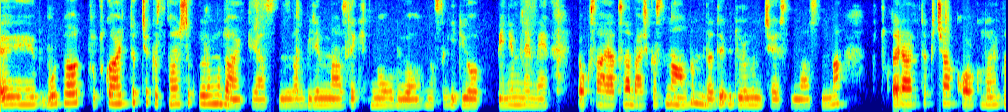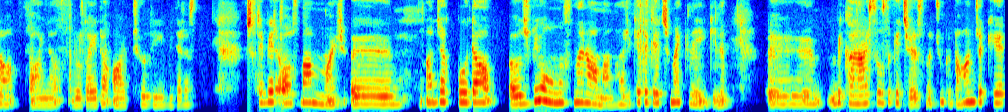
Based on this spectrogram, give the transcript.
Ee, burada tutku arttıkça kıskançlık durumu da artıyor aslında. Bilinmezlik ne oluyor, nasıl gidiyor, benimle mi yoksa hayatına başkasını aldım da bir durumun içerisinde aslında. Tutkular arttıkça korkuları da aynı düzeyde artıyor diyebiliriz. İşte bir özlem var. Ee, ancak burada özlüyor olmasına rağmen harekete geçmekle ilgili bir kararsızlık içerisinde. Çünkü daha önceki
